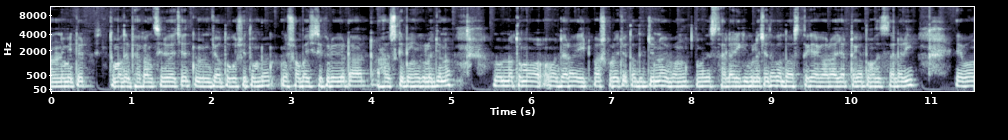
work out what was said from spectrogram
আনলিমিটেড তোমাদের ভ্যাকান্সি রয়েছে যত খুশি তোমরা, সবাই সিকিউরিটি গার্ড হাউসকিপিং এগুলোর জন্য, ন্যূনতম যারা এইট পাস করেছে তাদের জন্য এবং তোমাদের স্যালারি কী বলেছে দেখো, দশ থেকে এগারো হাজার টাকা তোমাদের স্যালারি এবং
